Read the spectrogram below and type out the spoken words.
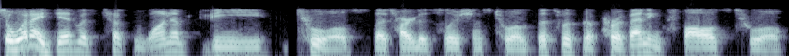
So what I did was took one of the tools, the targeted solutions tools. This was the preventing falls tool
